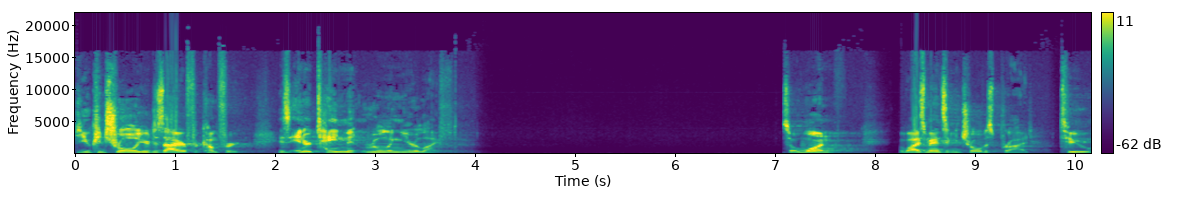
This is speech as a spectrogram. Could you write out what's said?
Do you control your desire for comfort? Is entertainment ruling your life? So, one, the wise man's in control of his pride. Two,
